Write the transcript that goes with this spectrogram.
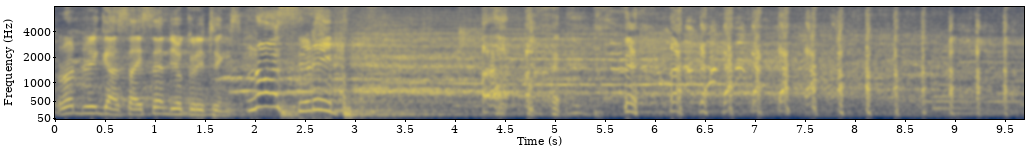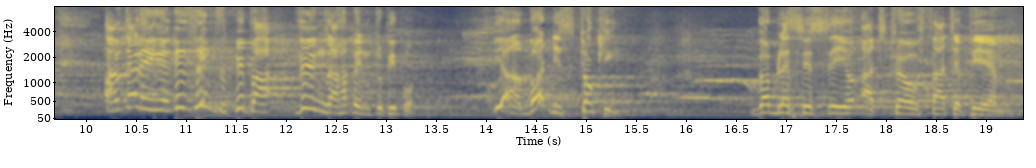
Rodriguez, I send you greetings. No sleep. I'm telling you, these things, people, things are happening to people. Yeah, God is talking. God bless you. See you at 12:30 p.m.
